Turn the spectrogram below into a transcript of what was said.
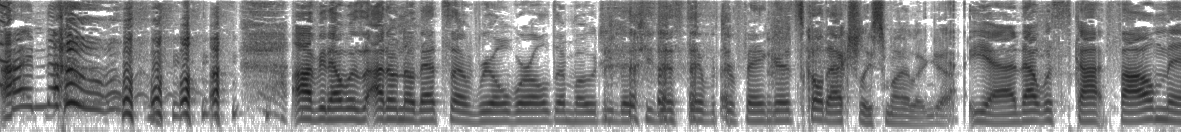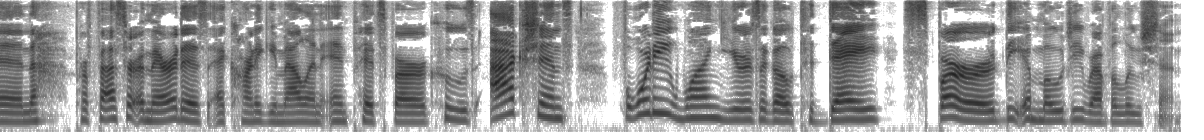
I know. Avi, that was, I don't know, that's a real world emoji that you just did with your finger. It's called actually smiling, yeah. Yeah, that was Scott Fahlman, professor emeritus at Carnegie Mellon in Pittsburgh, whose actions 41 years ago today spurred the emoji revolution.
